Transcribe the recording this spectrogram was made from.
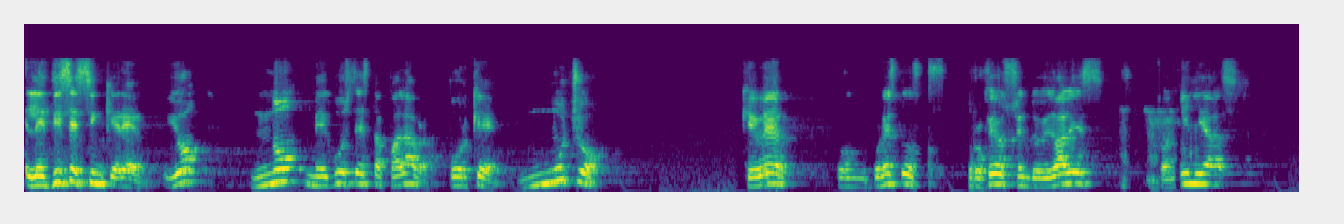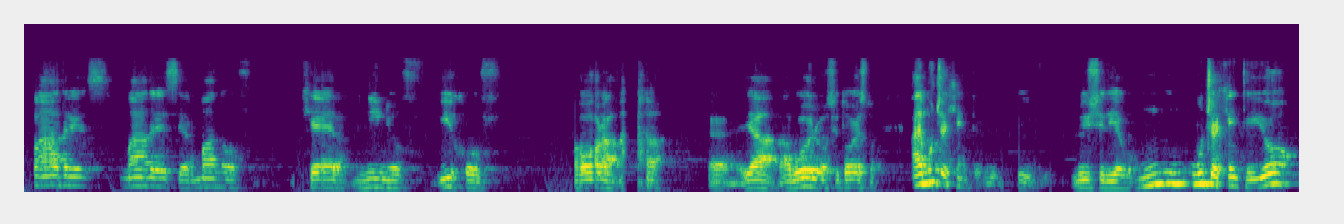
se, le dice sin querer. Yo no me gusta esta palabra. ¿Por qué? Mucho que ver con, con estos trofeos individuales, familias, padres, madres, hermanos, mujer, niños, hijos, ahora eh, ya abuelos y todo esto. Hay mucha gente, Luis y Diego, mucha gente. Yo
